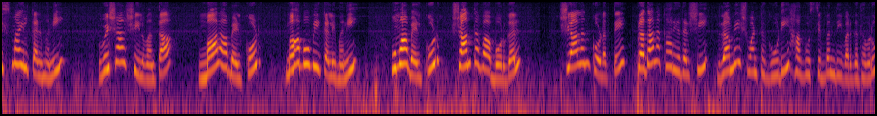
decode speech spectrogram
ಇಸ್ಮಾಯಿಲ್ ಕಳ್ಮನಿ, ವಿಶಾಲ್ ಶೀಲ್ವಂತ, ಮಾಲಾ ಬೆಳ್ಕೂಡ್, ಮಹಬೂಬಿ ಕಳಿಮನಿ, ಉಮಾ ಬೆಳ್ಕೂಡ್, ಶಾಂತವ್ವ ಬೋರ್ಗಲ್, ಶ್ಯಾಲನ್ ಕೋಡತ್ತೆ, ಪ್ರಧಾನ ಕಾರ್ಯದರ್ಶಿ ರಮೇಶ್ ವಂಟಗೂಡಿ ಹಾಗೂ ಸಿಬ್ಬಂದಿ ವರ್ಗದವರು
